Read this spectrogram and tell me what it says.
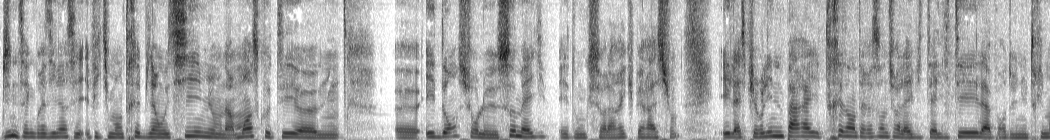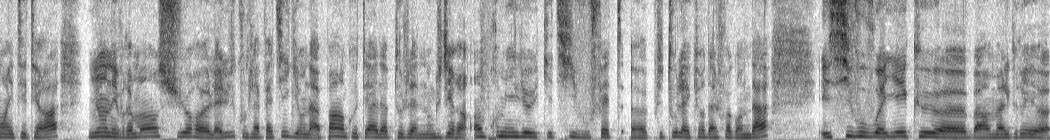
Ginseng brésilien, c'est effectivement très bien aussi, mais on a moins ce côté euh, euh, aidant sur le sommeil et donc sur la récupération. Et la spiruline, pareil, très intéressante sur la vitalité, l'apport de nutriments, etc. Mais on est vraiment sur euh, la lutte contre la fatigue et on n'a pas un côté adaptogène. Donc je dirais en premier lieu, Katie, vous faites euh, plutôt la cure d'ashwagandha. Et si vous voyez que bah, malgré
